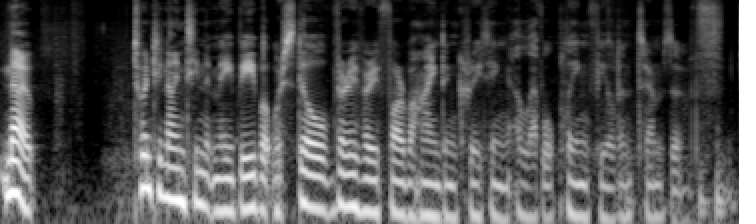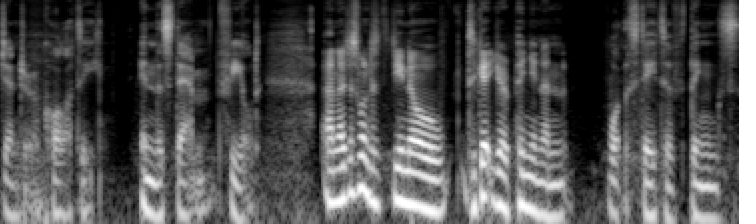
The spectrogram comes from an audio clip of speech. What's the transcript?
Now, 2019 it may be, but we're still very, very far behind in creating a level playing field in terms of gender equality in the STEM field. And I just wanted, you know, to get your opinion on what the state of things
